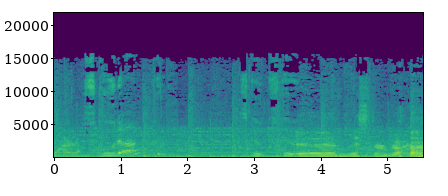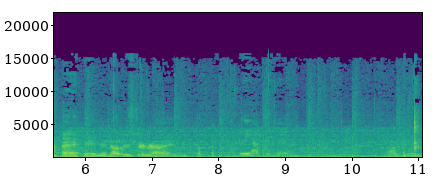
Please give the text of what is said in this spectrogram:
Barraskewda, Scoop, Scoop. and Mr. Rime. You got Mr. Rime. What do we have to do? Nothing.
